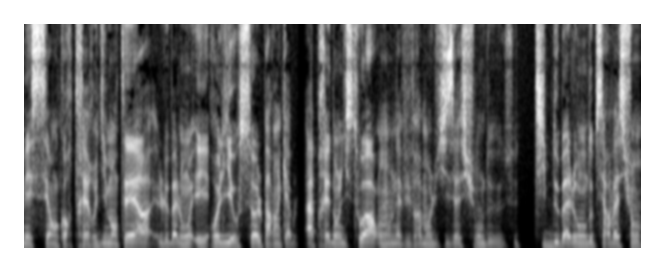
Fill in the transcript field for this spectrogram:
mais c'est encore très rudimentaire. Le ballon est relié au sol par un câble. Après, dans l'histoire, on a vu vraiment l'utilisation de ce type de ballon d'observation,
